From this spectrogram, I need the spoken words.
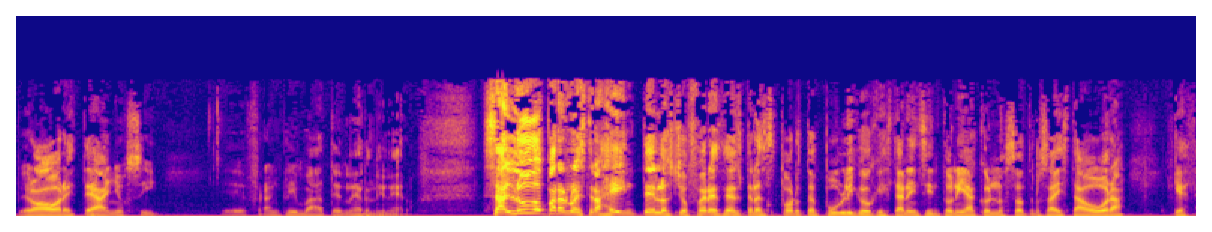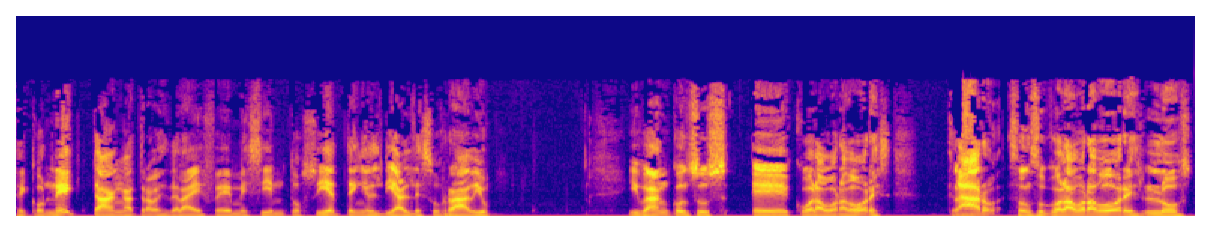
Pero ahora este año sí, eh, Franklin va a tener dinero. Saludo para nuestra gente, los choferes del transporte público que están en sintonía con nosotros a esta hora, que se conectan a través de la FM 107 en el dial de su radio y van con sus eh, colaboradores. Claro, son sus colaboradores, los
